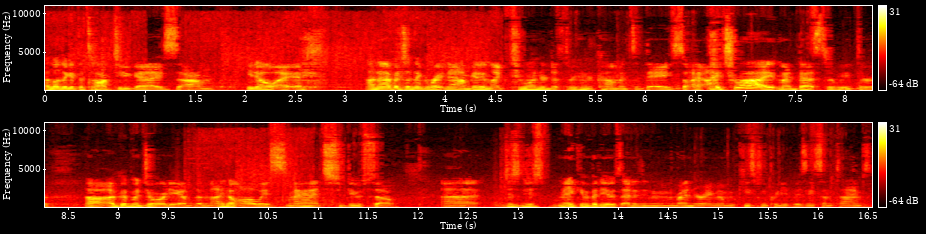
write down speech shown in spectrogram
I love to get to talk to you guys. Um, you know, I, on average, I think right now I'm getting like 200 to 300 comments a day. So I, I try my best to read through uh, a good majority of them. I don't always manage to do so. Uh, just just making videos, editing, and rendering them keeps me pretty busy sometimes.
